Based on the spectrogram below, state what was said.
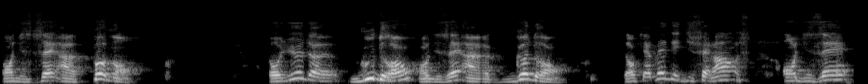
on disait un poumon. Au lieu de goudron, on disait un godron. Donc, il y avait des différences. On disait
